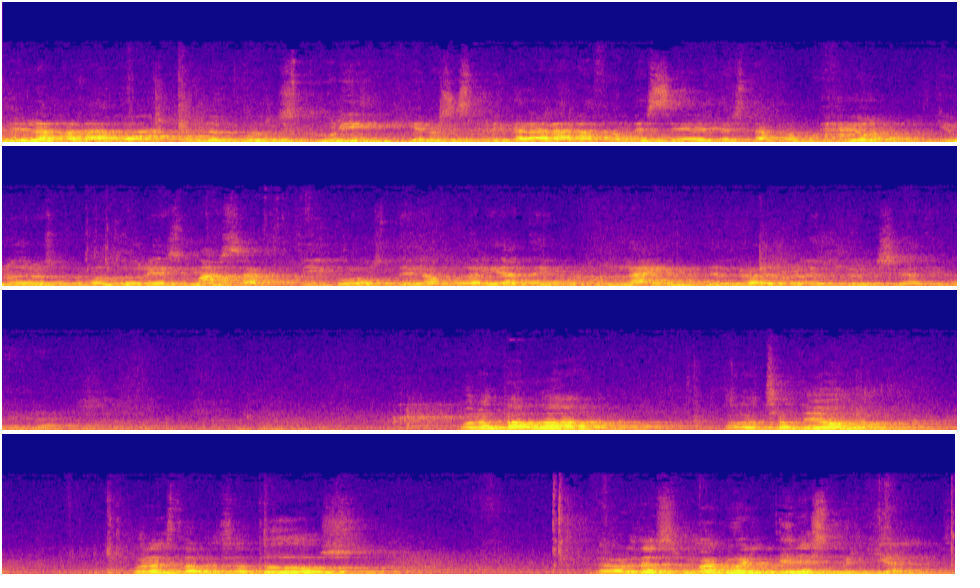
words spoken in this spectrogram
Tiene la palabra el doctor Sturi, que nos explicará la razón de ser de esta promoción y uno de los promotores más activos de la modalidad online del grado de prevención y seguridad integral. Buenas tardes, Arracha León. Buenas tardes a todos. La verdad es, Manuel, eres brillante.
